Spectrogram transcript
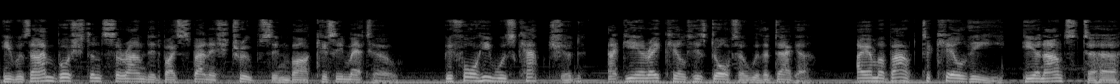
he was ambushed and surrounded by Spanish troops in Barquisimeto. Before he was captured, Aguirre killed his daughter with a dagger. I am about to kill thee, he announced to her,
